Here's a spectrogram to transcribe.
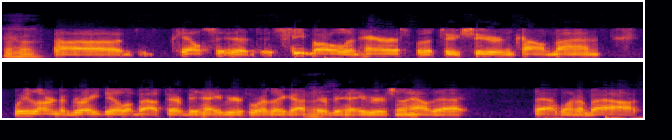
Uh-huh. Uh, Kelsey, uh, and Harris were the two shooters in Columbine we learned a great deal about their behaviors, where they got their behaviors, and how that that went about.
